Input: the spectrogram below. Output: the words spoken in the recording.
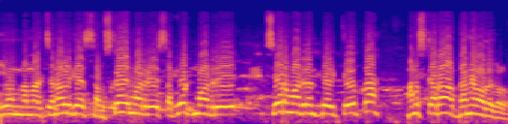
ಈ ಒಂದು ನನ್ನ ಚಾನಲ್ಗೆ ಸಬ್ಸ್ಕ್ರೈಬ್ ಮಾಡ್ರಿ ಸಪೋರ್ಟ್ ಮಾಡ್ರಿ ಶೇರ್ ಮಾಡ್ರಿ ಅಂತ ಹೇಳಿ ಕೇಳ್ತಾ ನಮಸ್ಕಾರ, ಧನ್ಯವಾದಗಳು.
